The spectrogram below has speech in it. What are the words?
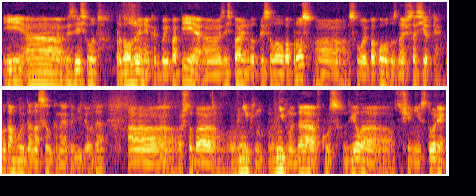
И э, здесь вот продолжение как бы эпопеи. Э, здесь парень вот присылал вопрос э, свой по поводу, значит, соседки. Ну, там будет дана ссылка на это видео, да, э, чтобы вникнуть, вникнуть, да, в курс дела в течение истории.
